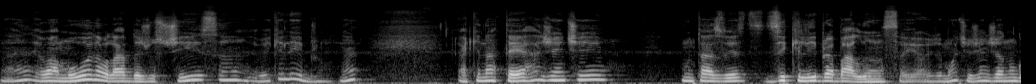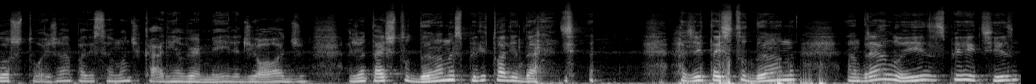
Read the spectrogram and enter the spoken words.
né? É o amor ao lado da justiça, é o equilíbrio. Né? Aqui na Terra a gente muitas vezes desequilibra a balança. Aí, ó. Um monte de gente já não gostou, já apareceu um monte de carinha vermelha, de ódio. A gente está estudando espiritualidade. a gente está estudando André Luiz, Espiritismo.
